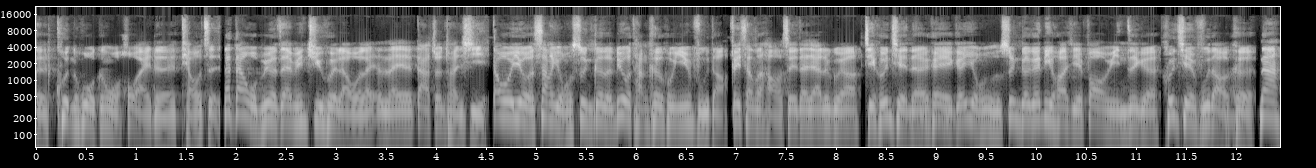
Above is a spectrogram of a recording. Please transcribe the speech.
的困惑跟我后来的调整。那当然我没有在那边聚会了，我来来大专团系，但我也有上永顺哥的六堂课婚姻辅导，非常的好。所以大家如果要结婚前呢，可以跟永顺哥跟丽华姐报名这个婚前辅导课。那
